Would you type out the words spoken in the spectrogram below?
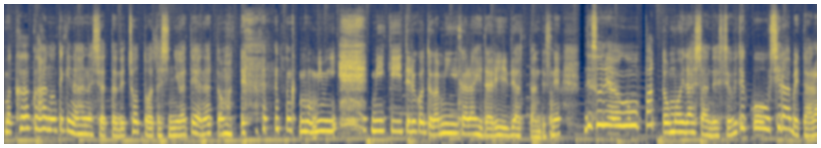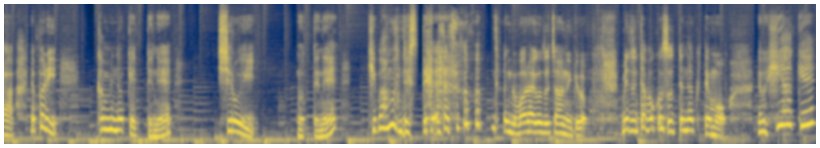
まあ、化学反応的な話だったんでちょっと私苦手やなと思って なんかもう耳耳聞いてることが右から左だったんですね。でそれをパッと思い出したんですよ。でこう調べたらやっぱり髪の毛ってね白いのってね黄ばむんですって。なんか笑い事ちゃうねんけど。別にタバコ吸ってなくてもやっぱ日焼け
